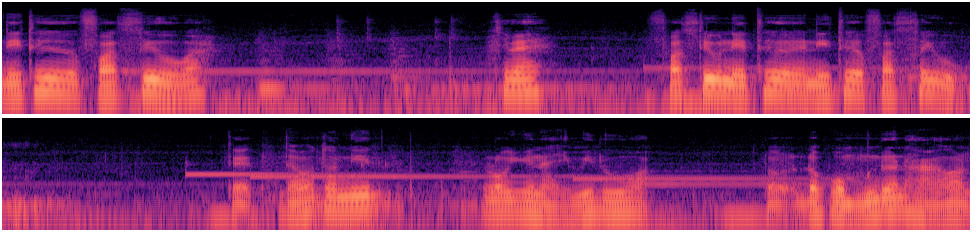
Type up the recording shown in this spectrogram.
เนเธอร์ฟอสซิลปะใช่ไหมฟอสซิลเนเธอร์เนเธอร์ฟอสซิลแต่แต่ว่าตอนนี้เราอยู่ไหนไม่รู้อะ ดี๋ยวเดี๋ยวผมเดินหาก่อน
